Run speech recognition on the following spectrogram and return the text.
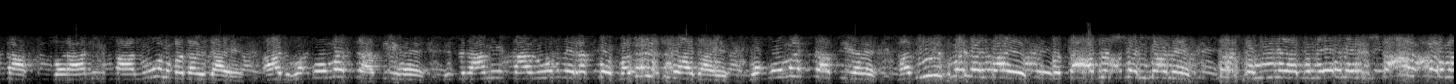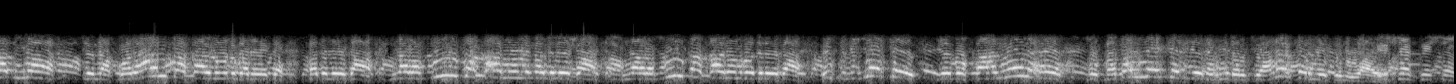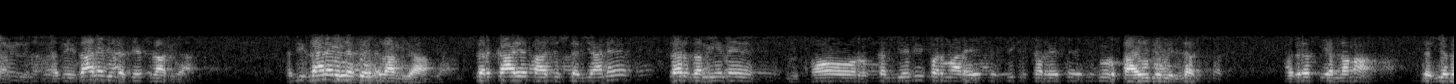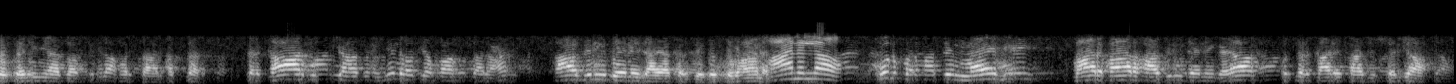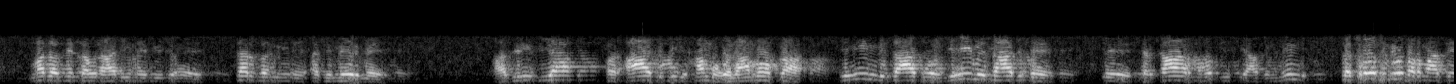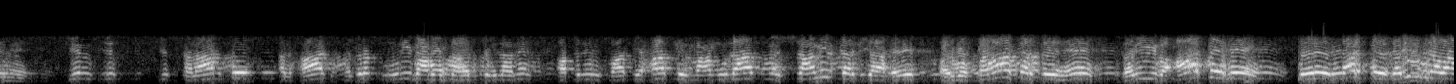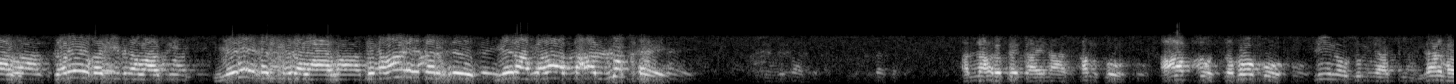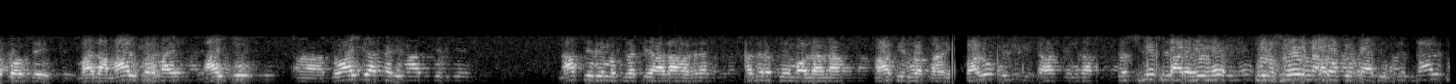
قرآنی قانون بدل جائے۔ آج حکومت چاہتی ہے، اسلامی قانون میں رقم بدل کیا جائے۔ حکومت چاہتی ہے، حدیث بدل جائے۔ تو تاج الشریعہ نے زمین اجمیر میں کروا دیا کہ نہ قرآن کا قانون بنے گا بدلے گا نہ رسول کا قانون بدلے گا نہ رسول کا قانون بدلے گا۔ اس لیے کہ یہ وہ قانون ہے جو بدلنے کے لیے نہیں بلکہ عمل کرنے کے لیے آئے۔ بے شک عزیزان ملت اسلامیہ عزیزان ملت اسلامیہ سرکار تاج الشریعہ نے سر زمین اور کل یہ بھی فرما رہے تھے ذکر کر رہے تھے حضور قائد ملت حضرت علامہ سید حسینی میں آتا سملا ہر سال اکثر سرکار مفتی اعظم ہند رضی اللہ تعالیٰ حاضری دینے جایا کرتے تھے سبحان اللہ۔ خود فرماتے میں بھی بار بار حاضری دینے گیا تو سرکار تاج الشریعہ مدد علی نے بھی جو ہے سرزمین اجمیر میں حاضری دیا اور آج بھی ہم غلاموں کا یہی مزاج ہے یہی مزاج ہے کہ سرکار محبت کی عظم ہند کچوت بھی فرماتے ہیں۔ جن جس جس کلام کو الحاظ حضرت نوری بابا صاحب سہلا نے اپنے فاتحہ کے معمولات میں شامل کر دیا ہے اور وہ پڑھا کرتے ہیں، غریب آتے ہیں، تیرے در پہ غریب نواز، کرو غریب نوازی، میرے غریب نواز، تمہارے در سے میرا بڑا تعلق ہے۔ اللہ رب کائنات ہم کو، آپ کو، سبوں کو تینوں دنیا کی نرمتوں سے مالا مال فرمائے۔ آئیے دعائیا کلمات کے لیے۔ ناصر مسلک اعلیٰ حضرت حضرت مولانا حافظ و قاری فاروق کے ساتھ تصویر لا رہے ہیں۔ پھر زور ناروں کے ساتھ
